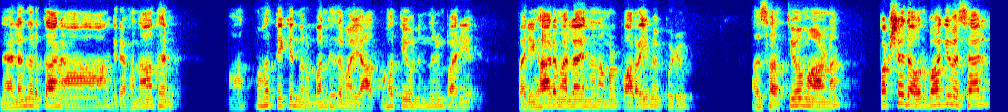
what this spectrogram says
നിലനിർത്താൻ ആ ഗ്രഹനാഥൻ ആത്മഹത്യക്ക് നിർബന്ധിതമായി ആത്മഹത്യ ഒന്നിനും പരി പരിഹാരമല്ല എന്ന് നമ്മൾ പറയും എപ്പോഴും. അത് സത്യവുമാണ്. പക്ഷെ ദൗർഭാഗ്യവശാൽ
